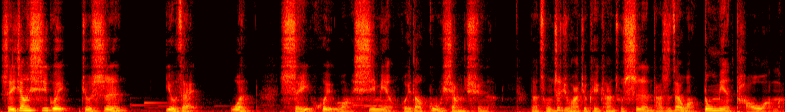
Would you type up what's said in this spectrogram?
谁将西归？就诗人又在问，谁会往西面回到故乡去呢？那从这句话就可以看出，诗人他是在往东面逃亡嘛。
